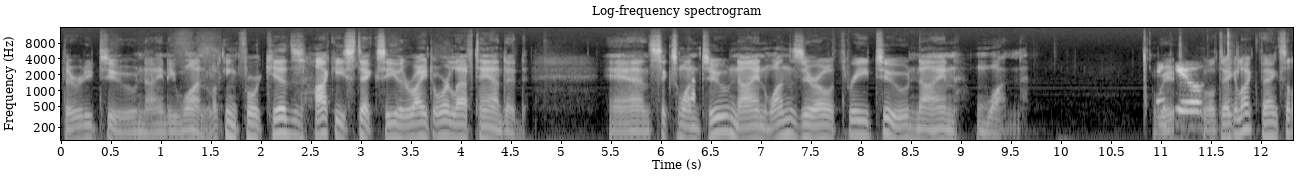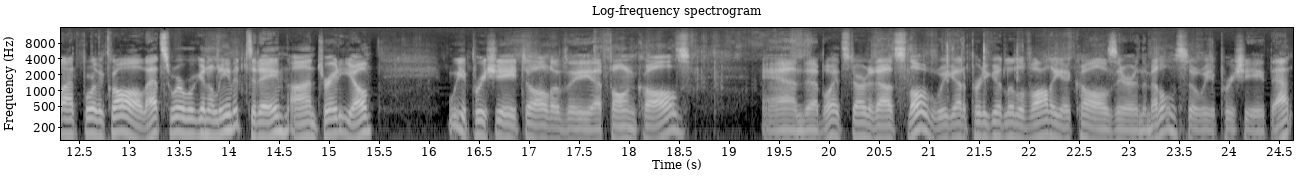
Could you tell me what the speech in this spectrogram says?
3291. Looking for kids hockey sticks, either right or left handed and 612 910 3291. Thank you. We'll take a look. Thanks a lot for the call. That's where we're going to leave it today on Tradio. We appreciate all of the uh, phone calls. And uh, boy, it started out slow. But we got a pretty good little volley of calls there in the middle, so we appreciate that.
